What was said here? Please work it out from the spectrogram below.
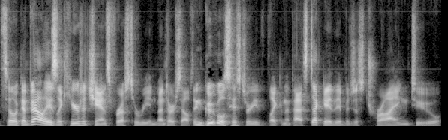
silicon valley is like here's a chance for us to reinvent ourselves in google's history like in the past decade they've been just trying to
